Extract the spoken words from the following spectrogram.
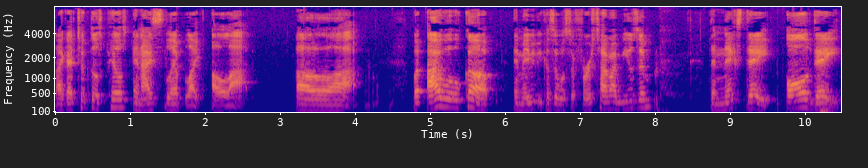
Like I took those pills and I slept like a lot, a lot. But I woke up and maybe because it was the first time I've used them, the next day, all day,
